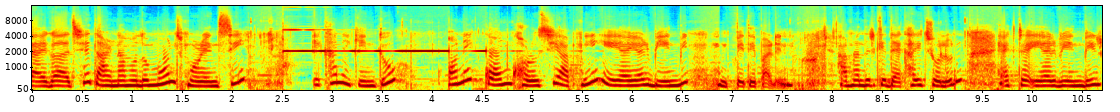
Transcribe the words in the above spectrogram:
জায়গা আছে, তার নাম হলো মন্ট মোরেন্সি। এখানে কিন্তু অনেক কম খরচে আপনি এআইআর বিএনবি পেতে পারেন। আপনাদেরকে দেখাই চলুন একটা এআর বিএনবির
